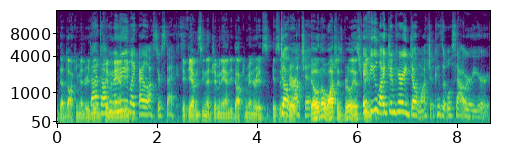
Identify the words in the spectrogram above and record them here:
That documentary, That the Jim and documentary, like I lost respect. if you haven't seen that Jim and Andy documentary, it's it's a Don't very, watch it. Oh no, watch it. It's really interesting. If you like Jim Carrey, don't watch it because it will sour your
